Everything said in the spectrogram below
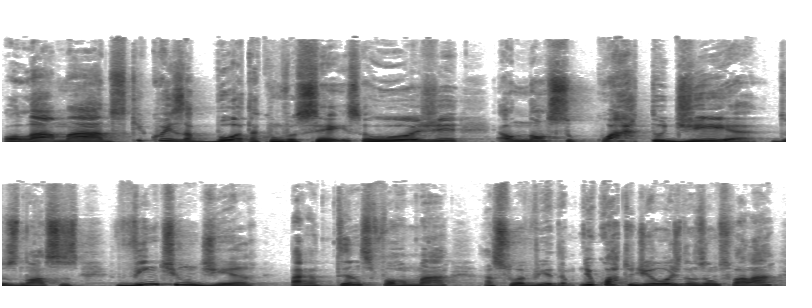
Olá, amados, que coisa boa estar com vocês. Hoje é o nosso quarto dia dos nossos 21 dias para transformar a sua vida. E o quarto dia hoje nós vamos falar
